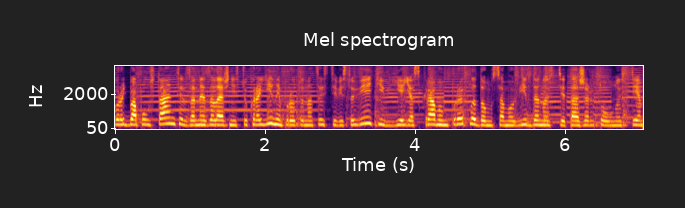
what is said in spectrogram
Боротьба повстанців за незалежність України проти нацистів і совєтів є яскравим прикладом самовідданості та жертовності.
